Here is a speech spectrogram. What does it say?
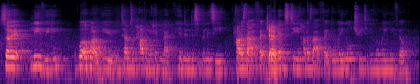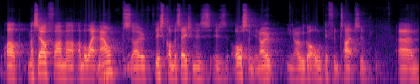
So, Levy, what about you in terms of having a hidden hidden disability? How does that affect your Yeah. identity? How does that affect the way you're treated and the way you feel? Well, myself, I'm a, I'm a white male, mm-hmm. so this conversation is is awesome. You know, you know, we've got all different types of um,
